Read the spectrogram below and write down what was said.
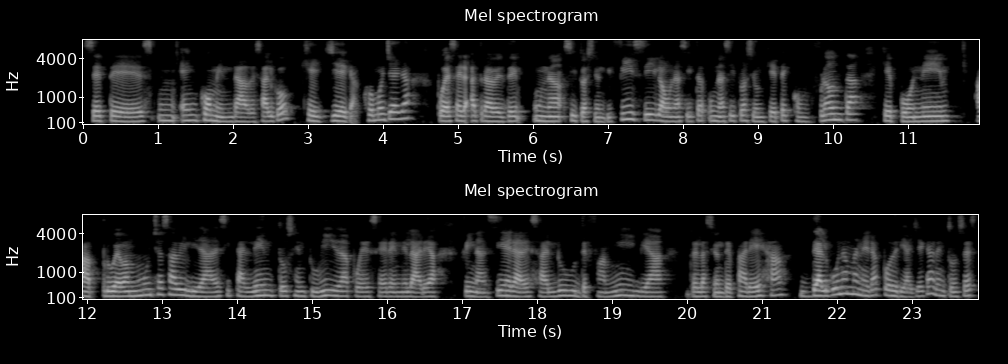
se te es mm, encomendado, es algo que llega. ¿Cómo llega? Puede ser a través de una situación difícil o una, una situación que te confronta, que pone a prueba muchas habilidades y talentos en tu vida, puede ser en el área financiera, de salud, de familia, relación de pareja, de alguna manera podría llegar. Entonces,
